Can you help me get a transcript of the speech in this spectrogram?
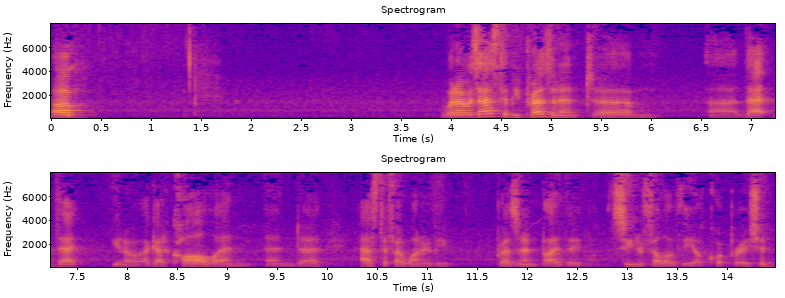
Um, when I was asked to be president, um, uh, that that you know, I got a call and and uh, asked if I wanted to be president by the senior fellow of the Yale Corporation,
